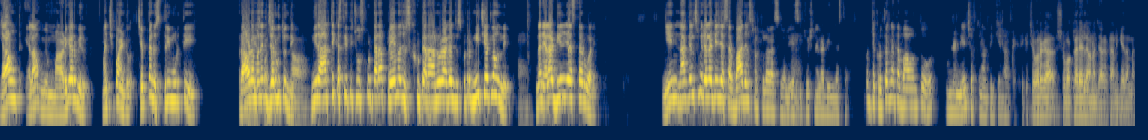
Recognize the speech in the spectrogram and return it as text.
ఎలా ఉంటే ఎలా అడిగారు మీరు. మంచి పాయింట్. చెప్పాను స్త్రీమూర్తి రావడం అనేది జరుగుతుంది. మీరు ఆర్థిక స్థితి చూసుకుంటారా ప్రేమ చూసుకుంటారా అనురాగం చూసుకుంటారా? మీ చేతిలో ఉంది. దాన్ని ఎలా డీల్ చేస్తారు అని. నేను నాకు తెలుసు మీరు ఎలా డీల్ చేస్తారు. బాగా తెలుసు నాకు తులారాశి వాళ్ళు ఏ. సిచ్యువేషన్ ఎలా డీల్ చేస్తారు. కొంచెం కృతజ్ఞత భావంతో ఉండండి అని చెప్తున్నాను ఓకే. ఇక చివరగా శుభకార్యాలు ఏమైనా జరగడానికి ఏదన్నా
